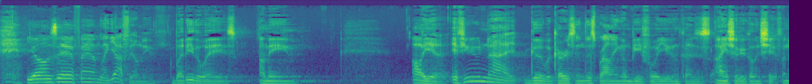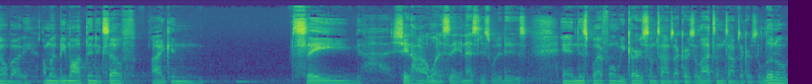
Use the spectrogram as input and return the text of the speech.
you know what I'm saying, fam? Like, y'all feel me. But either ways, I mean, oh yeah, if you're not good with cursing, this probably ain't gonna be for you because I ain't sugarcoating shit for nobody. I'm gonna be my authentic self. I can say shit how I want to say, and that's just what it is. And this platform, we curse. Sometimes I curse a lot. Sometimes I curse a little.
